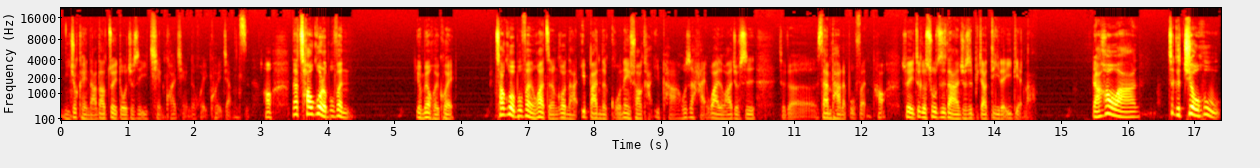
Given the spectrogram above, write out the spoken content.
你就可以拿到最多就是一千块钱的回馈这样子。好，那超过的部分有没有回馈？超过部分的话，只能够拿一般的国内刷卡一趴，或是海外的话就是这个三趴的部分。好，所以这个数字当然就是比较低了一点啦。然后啊。这个旧户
